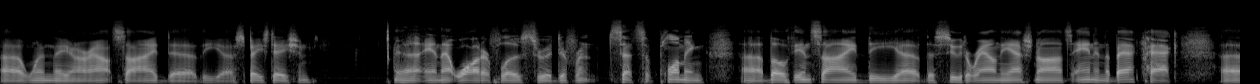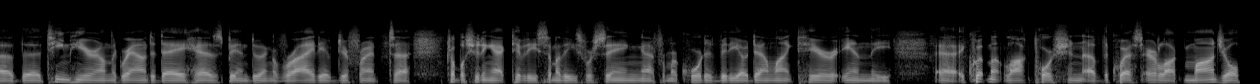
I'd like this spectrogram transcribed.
uh, when they are outside uh, the uh, space station. Uh, and that water flows through a different sets of plumbing, uh, both inside the uh, the suit around the astronauts and in the backpack. Uh, the team here on the ground today has been doing a variety of different uh, troubleshooting activities. Some of these we're seeing uh, from recorded video downlinked here in the equipment lock portion of the Quest airlock module,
